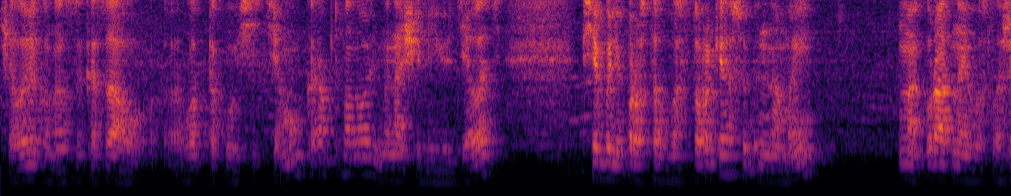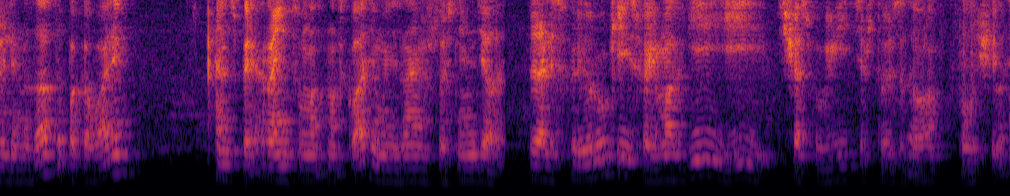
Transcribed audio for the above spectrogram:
Человек у нас заказал вот такую систему Краб 2.0. Мы начали ее делать. Все были просто в восторге, особенно мы. Мы аккуратно его сложили назад, запаковали. Он теперь хранится у нас на складе, мы не знаем, что с ним делать. Взяли свои руки, свои мозги, и сейчас вы увидите, что из этого получилось.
